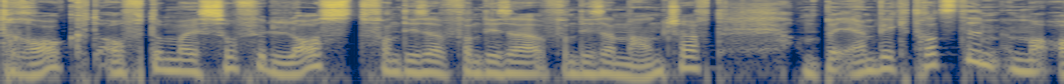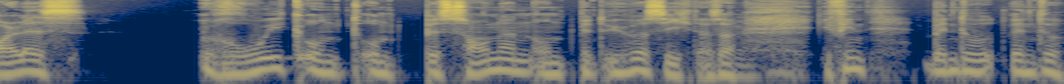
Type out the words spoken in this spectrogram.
tragt oft einmal so viel Last von dieser, von dieser, von dieser Mannschaft und bei ihm wirkt trotzdem immer alles ruhig und, und besonnen und mit Übersicht. Also Mhm. ich finde, wenn du, wenn du,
